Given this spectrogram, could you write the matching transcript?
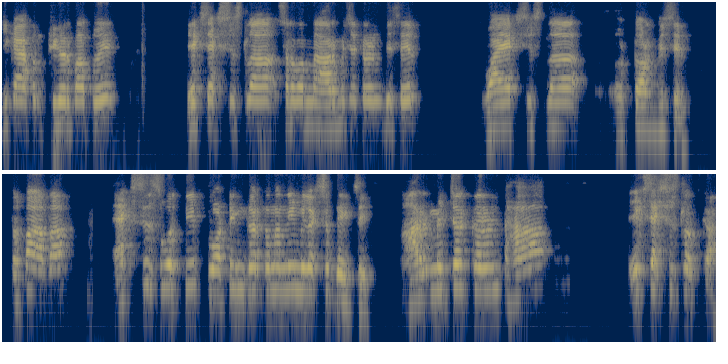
जी काय आपण फिगर पाहतोय एक्स ऍक्सिसला सर्वांना आर्मेचर करंट दिसेल. वाय ऍक्सिसला टॉर्क दिसेल. तर पहा आता ऍक्सिस वरती प्लॉटिंग करताना नेहमी लक्षात द्यायचंय. आर्मेचर करंट हा एक्स ऍक्सिसलाच का?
